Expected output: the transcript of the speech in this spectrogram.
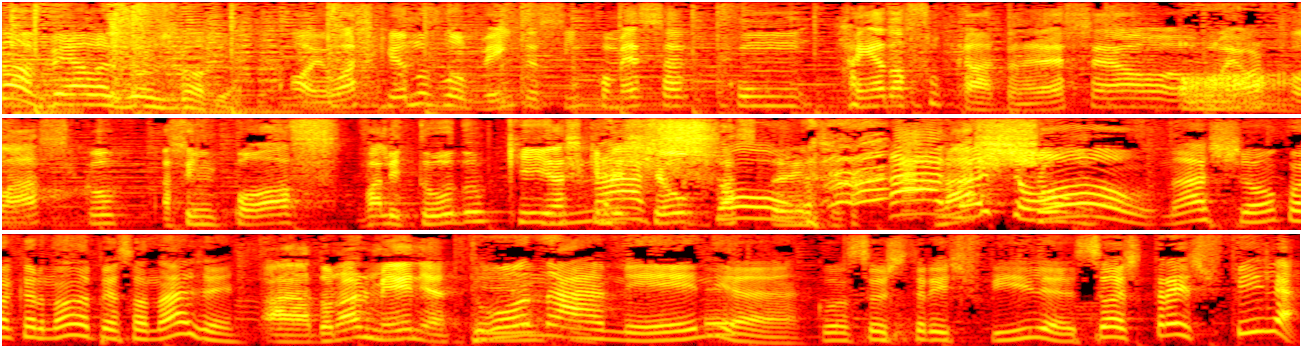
Novelas dos anos 90. Ó, eu acho que anos 90, assim, começa com Rainha da Sucata, né? Essa é o, o maior clássico, assim, pós Vale Tudo, que acho que mexeu Nachon. bastante. Ah, Nachon. Qual que era o nome da personagem? A Dona Armênia. Dona Armênia, com suas três filhas. Suas três filhas?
